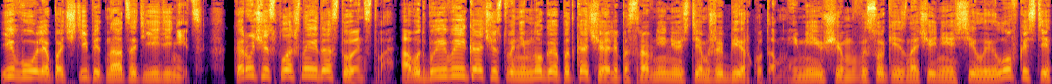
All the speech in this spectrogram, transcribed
и воля почти 15 единиц. Короче, сплошные достоинства. А вот боевые качества немного подкачали прокачали по сравнению с тем же Беркутом, имеющим высокие значения силы и ловкости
